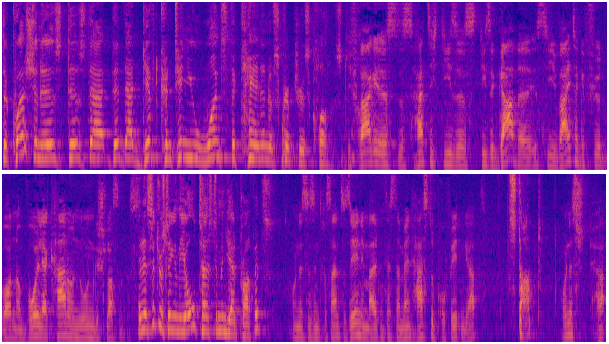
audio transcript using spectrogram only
The question is, does that, did that gift continue once the canon of Scripture is closed? Die Frage ist, es hat sich dieses, diese Gabe, ist sie weitergeführt worden, obwohl der Kanon nun geschlossen ist. And it's interesting, in the Old Testament, you had prophets, Und es ist interessant zu sehen, im Alten Testament hast du Propheten gehabt stopped, und es hör-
